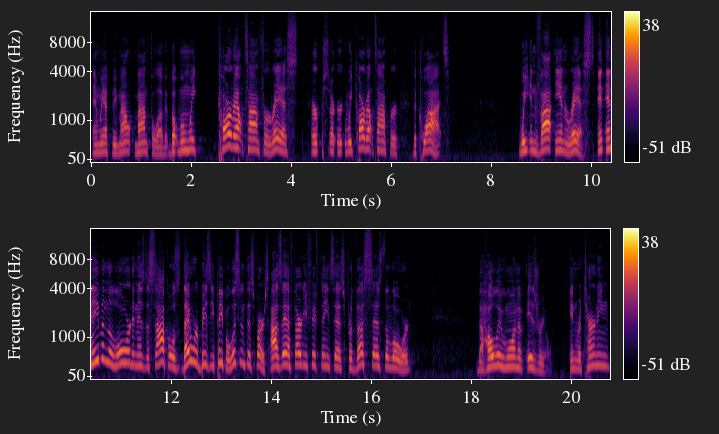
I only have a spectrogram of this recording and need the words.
and we have to be mindful of it. But when we carve out time for rest, or, or, or we carve out time for the quiet, we invite in rest. And, and even the Lord and his disciples, they were busy people. Listen to this verse. Isaiah 30, 15 says, For thus says the Lord, the Holy One of Israel. In returning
